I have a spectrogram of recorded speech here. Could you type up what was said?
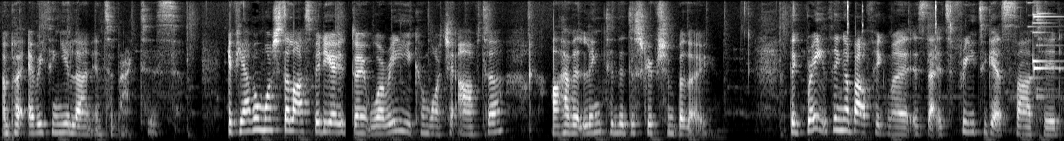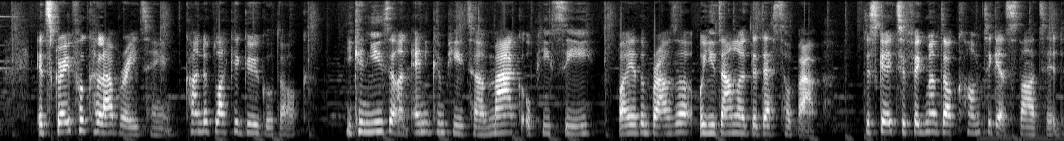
and put everything you learn into practice. If you haven't watched the last video, don't worry, you can watch it after. I'll have it linked in the description below. The great thing about Figma is that it's free to get started. It's great for collaborating, kind of like a Google Doc. You can use it on any computer, Mac or PC, via the browser, or you download the desktop app. Just go to figma.com to get started.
